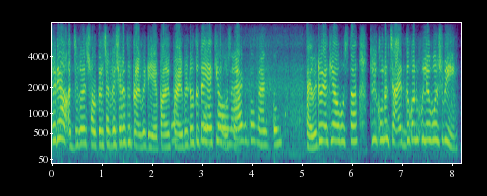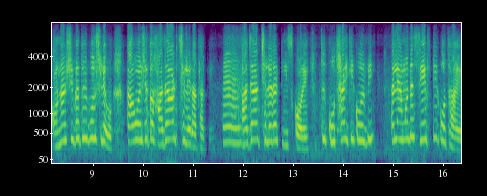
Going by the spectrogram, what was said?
ছেড়ে আজকে সরকারি চাকরি ছেড়ে তুই প্রাইভেট যাই প্রাইভেটও তো তাই একই অবস্থা। একদম একদম। প্রাইভেটেও একই অবস্থা। তুই কোনো চায়ের দোকান খুলে বসবি? অনারশিপে তুই বসলেও তাও এসে তো হাজার ছেলেরা থাকে। হাজার ছেলেরা টিস করে। তুই কোথায় কি করবি? তাহলে আমাদের সেফটি কোথায়?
